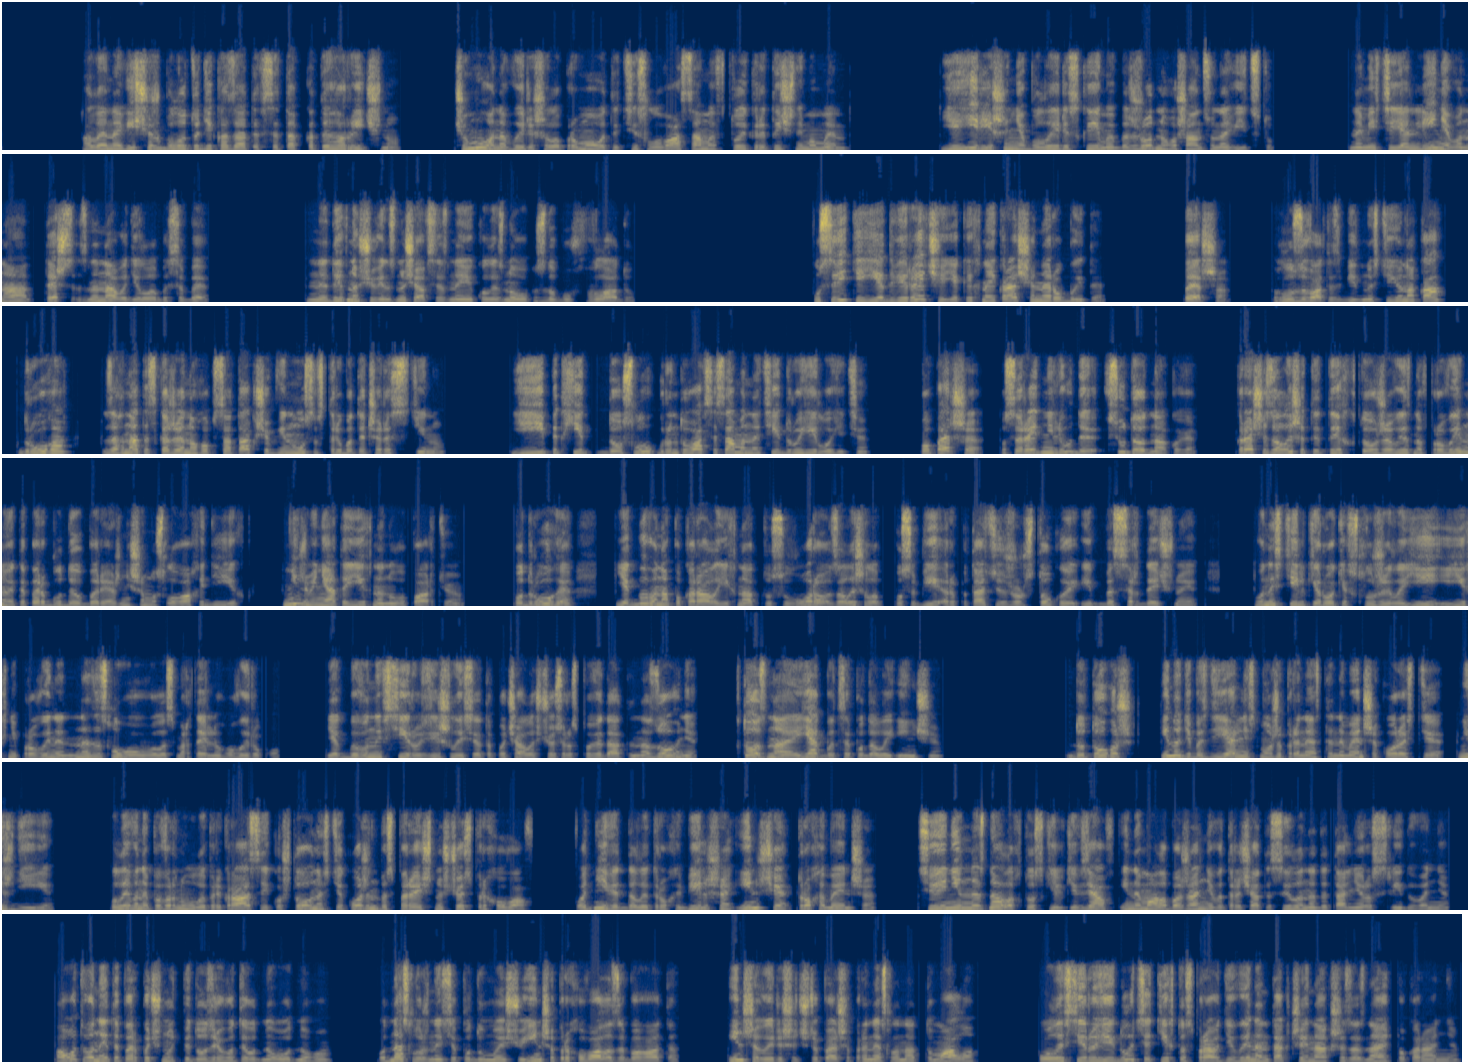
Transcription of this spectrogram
Але навіщо ж було тоді казати все так категорично? Чому вона вирішила промовити ці слова саме в той критичний момент? Її рішення були різкими, без жодного шансу на відступ. На місці Ян Ліня вона теж зненавиділа би себе. Не дивно, що він знущався з нею, коли знову здобув владу. У світі є дві речі, яких найкраще не робити. Перша глузувати з бідності юнака, друга загнати скаженого пса так, щоб він мусив стрибати через стіну. Її підхід до слуг ґрунтувався саме на цій другій логіці. По-перше, посередні люди всюди однакові. Краще залишити тих, хто вже визнав провину і тепер буде обережнішим у словах і діях, ніж міняти їх на нову партію. По-друге, якби вона покарала їх надто суворо, залишила б по собі репутацію жорстокої і безсердечної, Вони стільки років служили їй, і їхні провини не заслуговували смертельного вироку. Якби вони всі розійшлися та почали щось розповідати назовні, хто знає, як би це подали інші. До того ж, іноді бездіяльність може принести не менше користі, ніж дії. Коли вони повернули прикраси і коштовності, кожен, безперечно, щось приховав. Одні віддали трохи більше, інші трохи менше. Сюєнін не знала, хто скільки взяв, і не мала бажання витрачати сили на детальні розслідування. А от вони тепер почнуть підозрювати одне одного. Одна служниця подумає, що інша приховала забагато, інша вирішить, що перша принесла надто мало. Коли всі розійдуться, ті, хто справді винен, так чи інакше зазнають покарання.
